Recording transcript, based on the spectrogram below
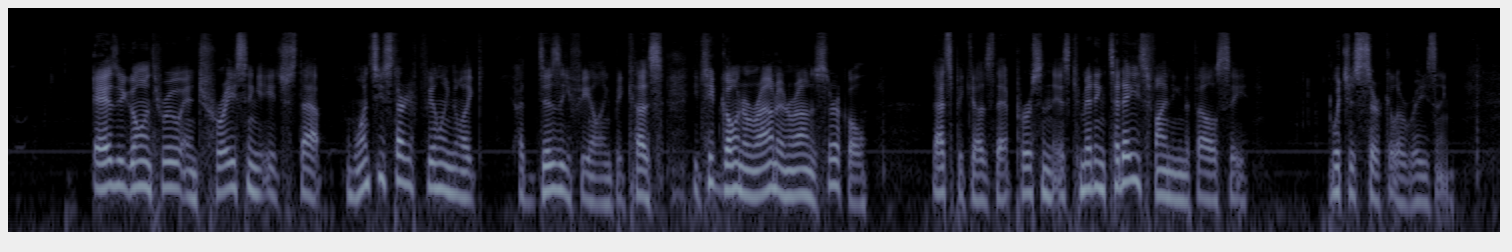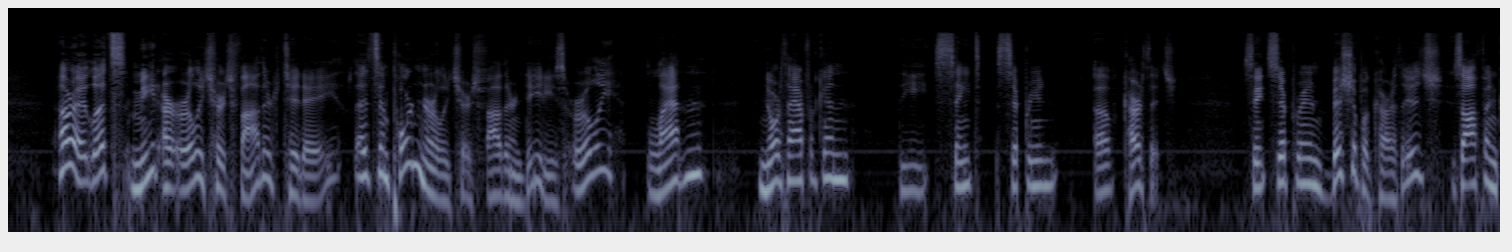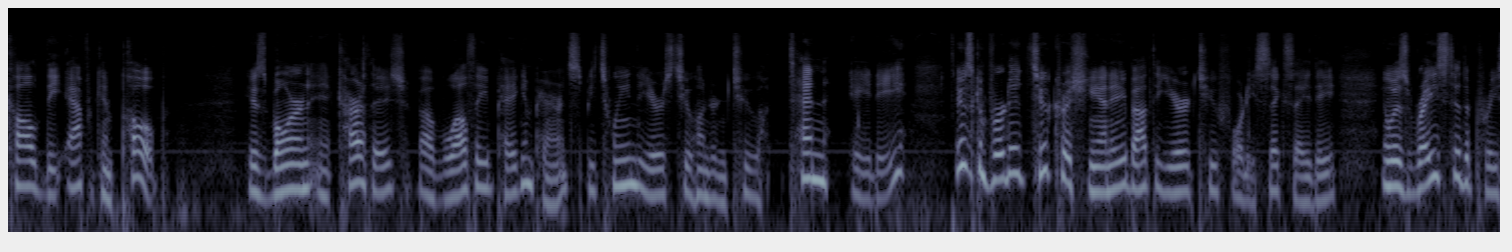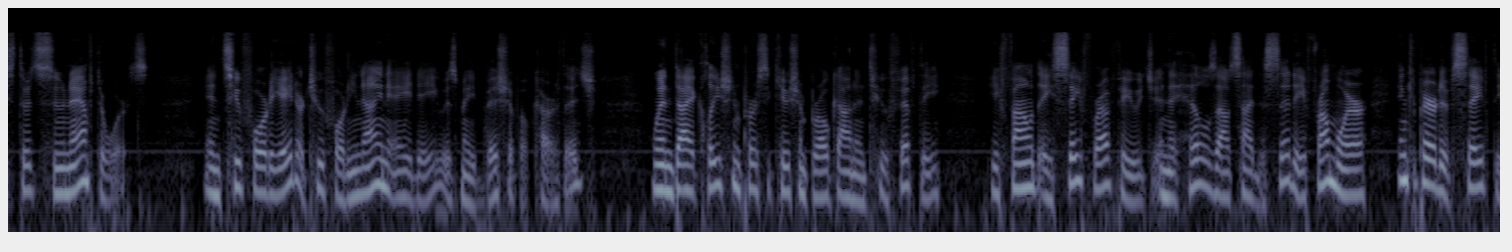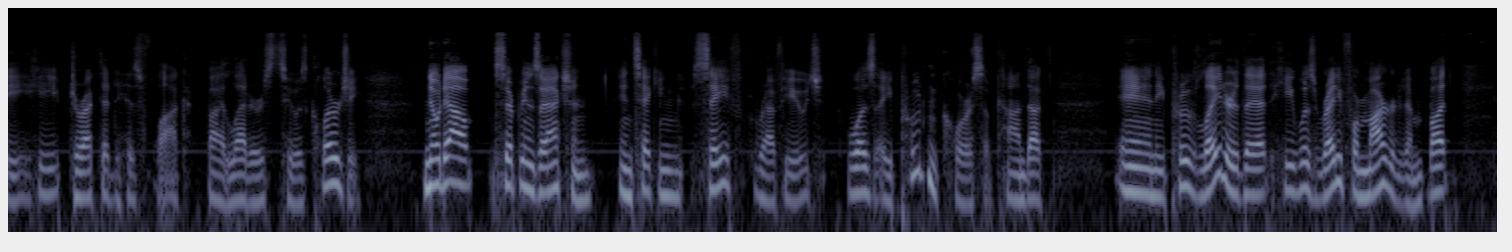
as you're going through and tracing each step, once you start feeling like a dizzy feeling because you keep going around and around a circle, that's because that person is committing today's finding the fallacy, which is circular reasoning. All right, let's meet our early church father today. It's important early church father indeed. He's early Latin, North African, the Saint Cyprian of Carthage. Saint Cyprian, Bishop of Carthage, is often called the African Pope he was born in Carthage of wealthy pagan parents between the years 200 and 210 AD. He was converted to Christianity about the year 246 AD and was raised to the priesthood soon afterwards. In 248 or 249 AD, he was made bishop of Carthage. When Diocletian persecution broke out in 250, he found a safe refuge in the hills outside the city, from where, in comparative safety, he directed his flock by letters to his clergy. No doubt, Cyprian's action in taking safe refuge was a prudent course of conduct, and he proved later that he was ready for martyrdom, but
